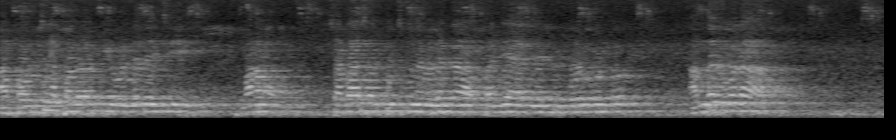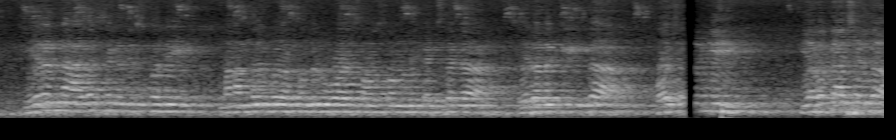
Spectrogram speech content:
ఆ వచ్చిన పదవికి తెచ్చి మనం శభాషం పుచ్చుకునే విధంగా పనిచేయాలని చెప్పి కోరుకుంటూ అందరూ కూడా ఏదన్నా ఆదర్శంగా తీసుకొని మనందరం కూడా ముందుకు పోవాల్సిన అవసరం ఉంది. ఖచ్చితంగా ఏదైనాకి ఇంకా భవిష్యత్తుకి ఈ అవకాశంగా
